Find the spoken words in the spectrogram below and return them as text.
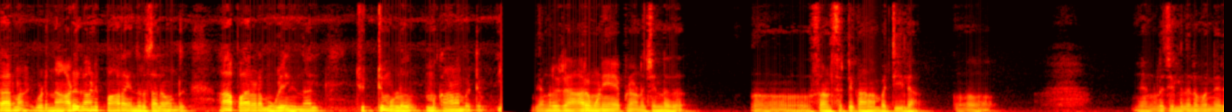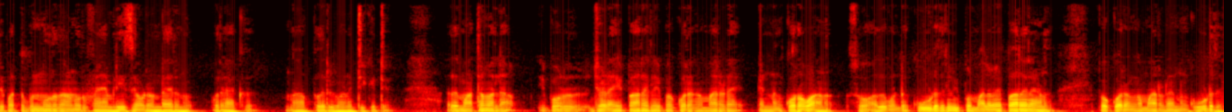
കാരണം ഇവിടെ നാടുകാണിപ്പാറ എന്നൊരു സ്ഥലമുണ്ട്. ആ പാറയുടെ മുകളിൽ നിന്നാൽ ചുറ്റുമുള്ളതും നമുക്ക് കാണാൻ പറ്റും. ഞങ്ങളൊരു ആറ് മണിയായപ്പോഴാണ് ചെന്നത്. സൺസെറ്റ് കാണാൻ പറ്റിയില്ല. ഞങ്ങൾ ചെല്ലുന്നതിന് മുന്നേ ഒരു പത്ത് മുന്നൂറ് നാനൂറ് ഫാമിലീസ് അവിടെ ഉണ്ടായിരുന്നു. ഒരാൾക്ക് നാൽപ്പത് രൂപയാണ് ടിക്കറ്റ് അത് മാത്രമല്ല ഇപ്പോൾ ജഡായിപ്പാറയിൽ ഇപ്പോൾ കുരങ്ങന്മാരുടെ എണ്ണം കുറവാണ്. സോ അതുകൊണ്ട് കൂടുതലും ഇപ്പോൾ മലമേപ്പാറയിലാണ് ഇപ്പോൾ കുരങ്ങന്മാരുടെ എണ്ണം കൂടുതൽ.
